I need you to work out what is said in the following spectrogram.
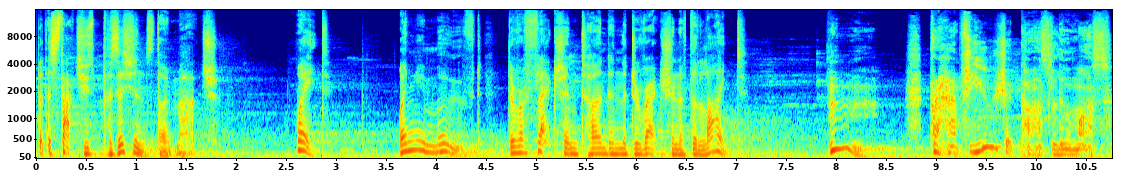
but the statue's positions don't match. Wait. When you moved, the reflection turned in the direction of the light. Hmm. Perhaps you should cast Lumos.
